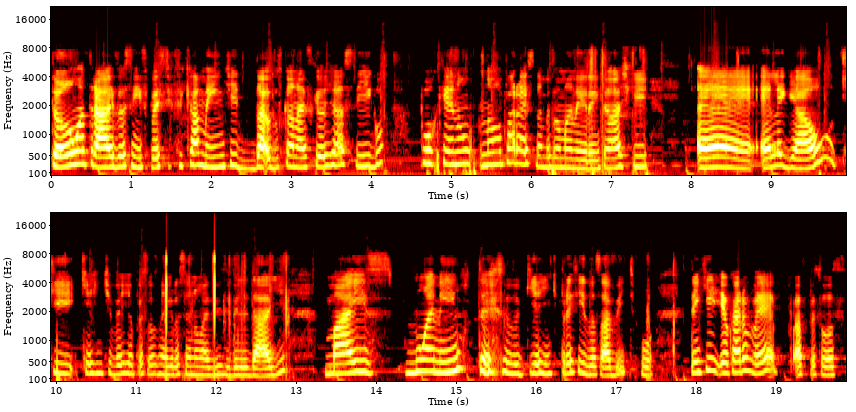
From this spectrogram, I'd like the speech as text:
tão atrás, assim, especificamente da, dos canais que eu já sigo porque não, não aparece da mesma maneira. Então eu acho que é, é legal que, que a gente veja pessoas negras tendo mais visibilidade, mas não é nem um terço do que a gente precisa, sabe? Tipo, tem que. Eu quero ver as pessoas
